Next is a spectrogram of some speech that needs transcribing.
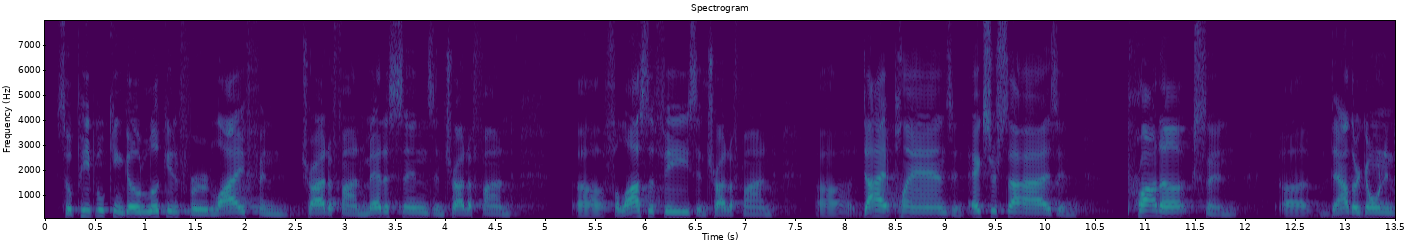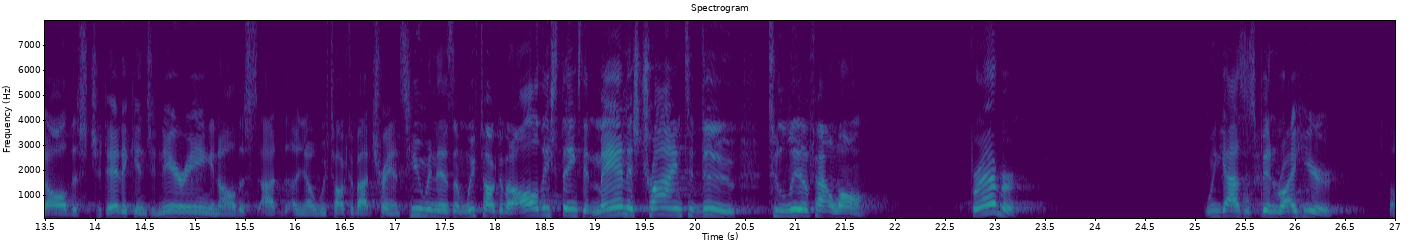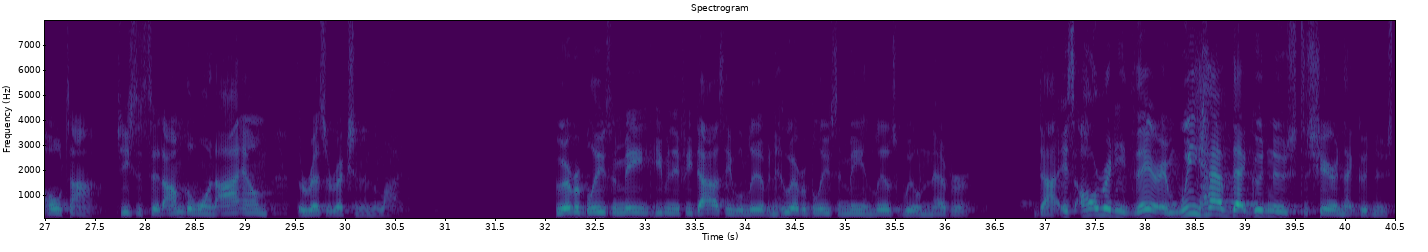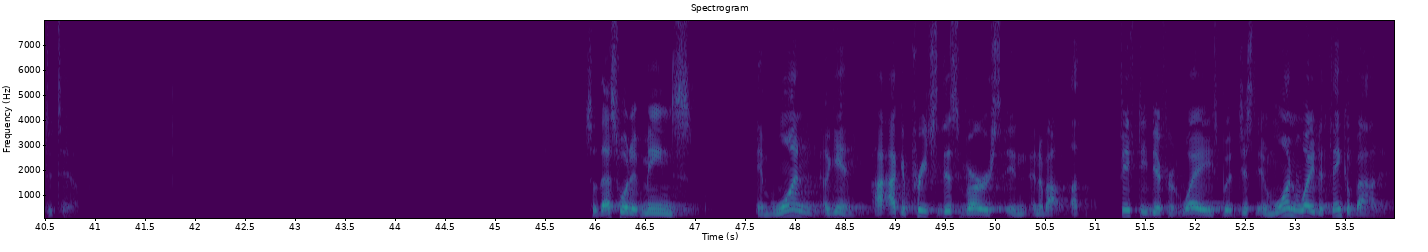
So people can go looking for life and try to find medicines and try to find uh, philosophies and try to find uh, diet plans and exercise and products and uh, now they're going into all this genetic engineering and all this. I, you know, we've talked about transhumanism. We've talked about all these things that man is trying to do to live how long? Forever. When, guys, it's been right here the whole time. Jesus said, I'm the one. I am the resurrection and the life. Whoever believes in me, even if he dies, he will live. And whoever believes in me and lives will never die. It's already there. And we have that good news to share and that good news to tell. So that's what it means. In one, again, I, I could preach this verse in, in about 50 different ways, but just in one way to think about it.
